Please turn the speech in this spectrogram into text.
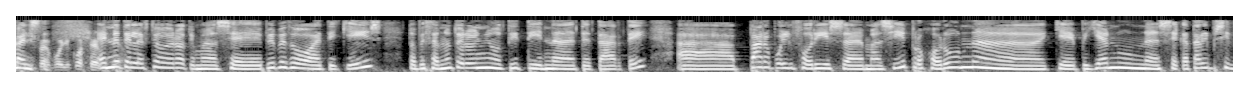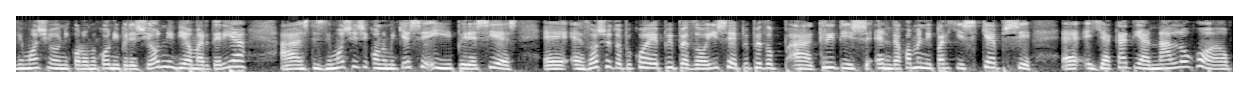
Μάλιστα. υπερβολικός Ένα τελευταίο ερώτημα. Σε επίπεδο Αττικής, το πιθανότερο είναι ότι την ε, Τετάρτη α, πάρα πολλοί φορείς ε, μαζί προχωρούν α, και πηγαίνουν σε κατάληψη δημόσιων οικονομικών υπηρεσιών. Η διαμαρτυρία α, στις δημόσιες οικονομικές υπηρεσίες ε, εδώ σε τοπικό επίπεδο ή σε επίπεδο α, Κρήτης ενδεχόμενη υπάρχει σκέψη για κάτι ανάλογο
